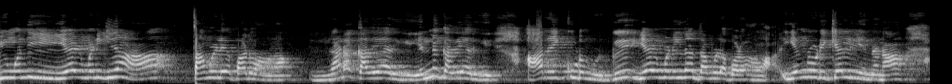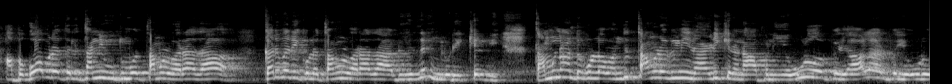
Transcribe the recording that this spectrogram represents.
இவங்க வந்து ஏழு மணிக்கு தான் தமிழ்லேயே பாடுவாங்களாம். என்னடா கதையாக இருக்குது என்ன கதையாக இருக்குது ஆறரை கூடம் இருக்குது ஏழு மணிக்கு தான் தமிழில் பாடுவாங்களாம் எங்களுடைய கேள்வி என்னென்னா அப்போ கோபுரத்தில் தண்ணி ஊற்றும் போது தமிழ் வராதா? கருவறைக்குள்ளே தமிழ் வராதா? அப்படிங்கிறது எங்களுடைய கேள்வி. தமிழ்நாட்டுக்குள்ளே வந்து தமிழர்கள் நீ அடிக்கிறேனா? அப்போ நீ எவ்வளோ பெரிய ஆளாக இருப்ப? எவ்வளோ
